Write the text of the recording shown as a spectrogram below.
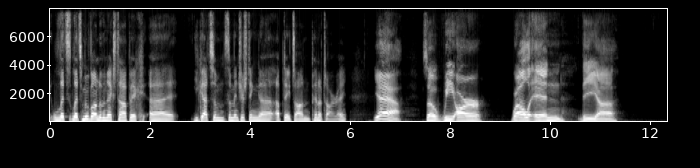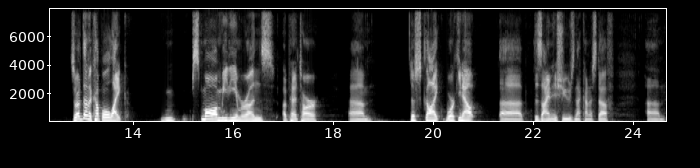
let's let's move on to the next topic. Uh, you got some some interesting uh, updates on Pinotaur, right? Yeah. So we are well in the uh so I've done a couple like m- small medium runs of Pinotaur um just like working out uh design issues and that kind of stuff. Um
